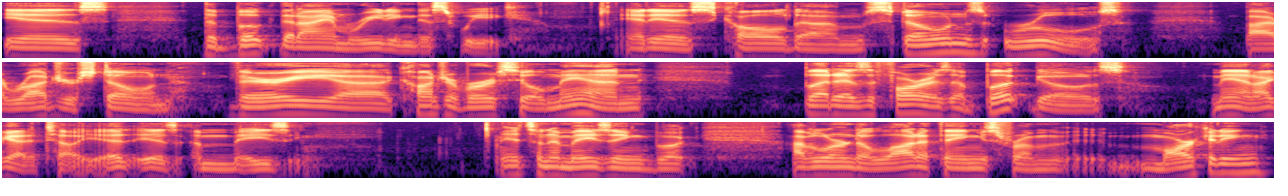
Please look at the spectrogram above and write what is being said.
is the book that I am reading this week. It is called um, Stone's Rules by Roger Stone. Very uh, controversial man, but as far as a book goes, man, I got to tell you, it is amazing. It's an amazing book. I've learned a lot of things from marketing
